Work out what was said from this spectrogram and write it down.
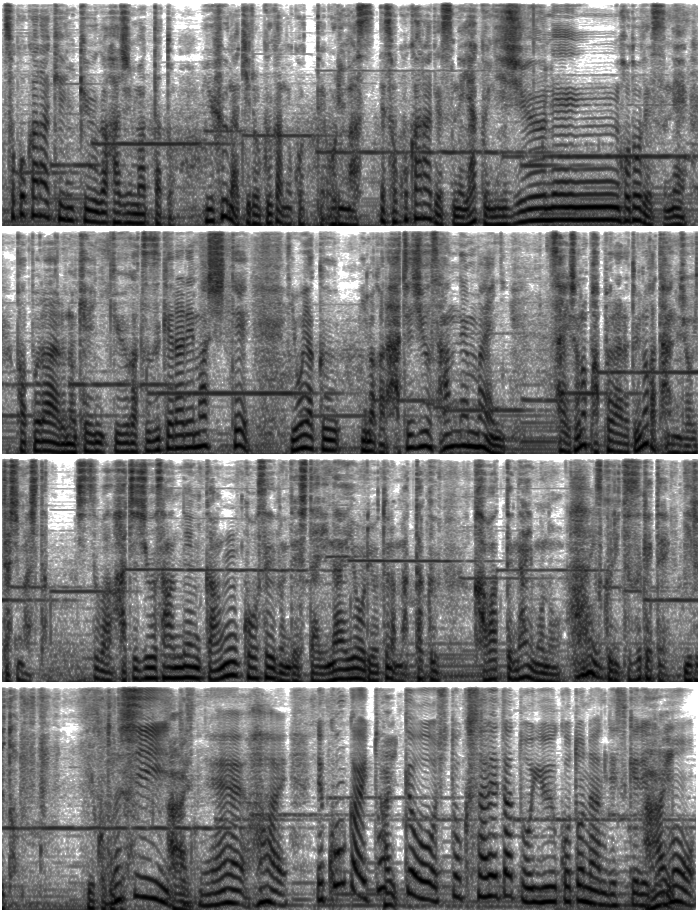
そこから研究が始まったというふうな記録が残っております。でそこからですね約20年ほどですねパプラールの研究が続けられましてようやく今から83年前に最初のパプラールというのが誕生いたしました。実は83年間抗成分でしたり内容量というのは全く変わってないものをはい。作り続けていると。いうことです。しいですね。はい。で今回特許を取得されたということなんですけれども、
